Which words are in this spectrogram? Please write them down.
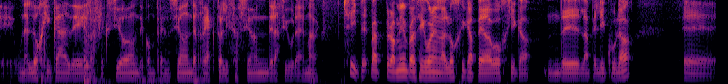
eh, una lógica de reflexión, de comprensión, de reactualización de la figura de Marx. Sí, pero a mí me parece que igual en la lógica pedagógica de la película, eh,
